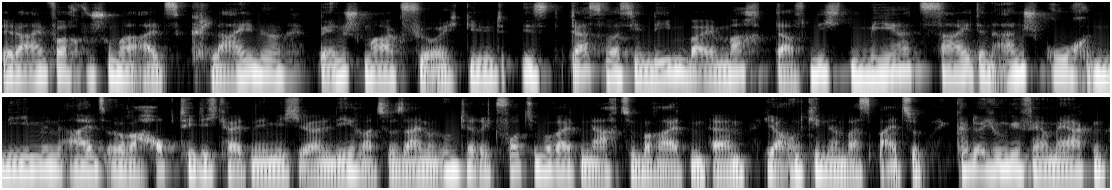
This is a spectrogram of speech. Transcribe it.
der da einfach schon mal als kleine Benchmark für euch gilt, ist, das, was ihr nebenbei macht, darf nicht mehr Zeit in Anspruch nehmen als eure Haupttätigkeit, nämlich äh, Lehrer zu sein und und Unterricht vorzubereiten, nachzubereiten, ähm, ja, und Kindern was beizubringen. Könnt ihr euch ungefähr merken,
